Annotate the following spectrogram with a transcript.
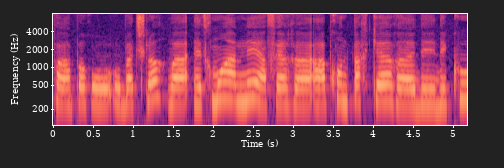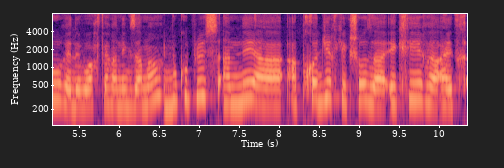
par rapport au, bachelor. On va être moins amené à, faire, à apprendre par cœur euh, des, cours et devoir faire un examen, beaucoup plus amené à, produire quelque chose, à écrire, à être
